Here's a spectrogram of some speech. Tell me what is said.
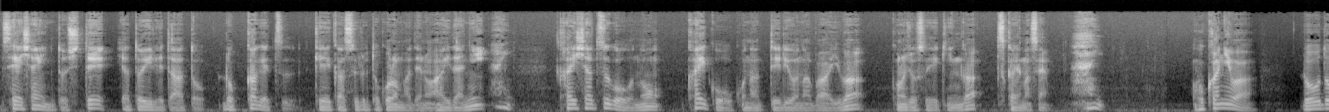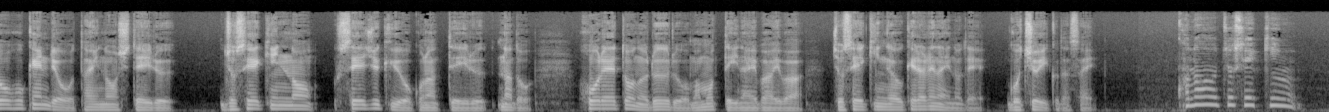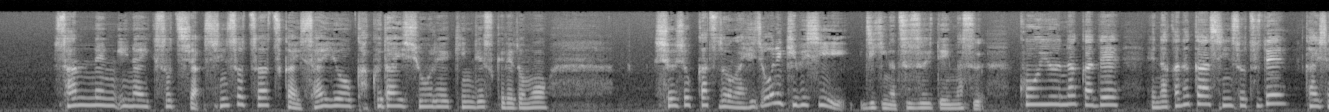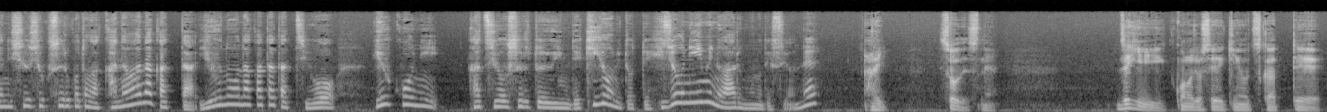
正社員として雇い入れた後6ヶ月経過するところまでの間にはい会社都合の解雇を行っているような場合はこの助成金が使えません。はい。他には労働保険料を滞納している助成金の不正受給を行っているなど法令等のルールを守っていない場合は助成金が受けられないのでご注意ください。この助成金3年以内既卒者新卒扱い採用拡大奨励金ですけれども就職活動が非常に厳しい時期が続いています。こういう中でなかなか新卒で会社に就職することが叶わなかった有能な方たちを有効に活用するという意味で企業にとって非常に意味のあるものですよね。はい。そうですね。ぜひこの助成金を使って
